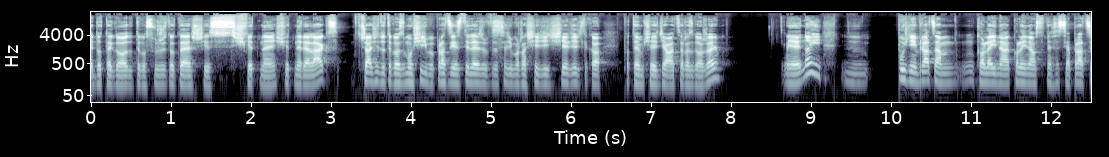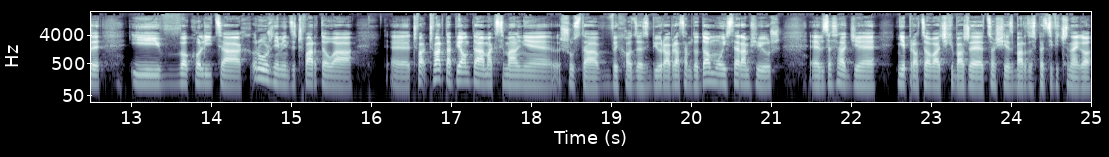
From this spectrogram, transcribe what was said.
y, do tego, do tego służy. To też jest świetny, świetny relaks. Trzeba się do tego zmusić, bo pracy jest tyle, że w zasadzie można siedzieć siedzieć, tylko potem się działa coraz gorzej. No i Później wracam, kolejna, kolejna ostatnia sesja pracy i w okolicach różnie między czwartą a e, czwarta, piąta, maksymalnie szósta wychodzę z biura, wracam do domu i staram się już e, w zasadzie nie pracować, chyba że coś jest bardzo specyficznego,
